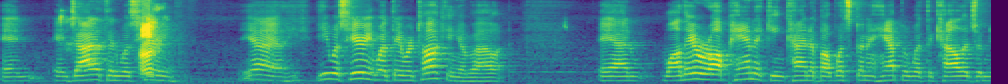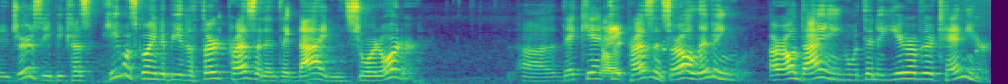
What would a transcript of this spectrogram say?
And and Jonathan was hearing, yeah, he, he was hearing what they were talking about, and while they were all panicking kind of about what's going to happen with the College of New Jersey, because he was going to be the third president that died in short order. Uh, they can't keep presidents. They're all living, are all dying within a year of their tenure.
